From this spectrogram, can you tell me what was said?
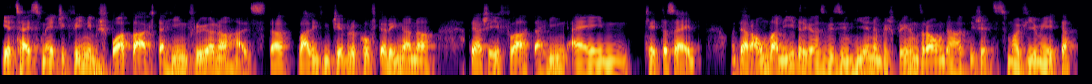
jetzt heißt es Magic Finn, im Sportpark, da hing früher noch, als der Valentin Cebrokov, der Ringer noch der Chef war, da hing ein Kletterseil und der Raum war niedrig. Also wir sind hier in einem Besprechungsraum, der hat, ich schätze mal vier Meter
